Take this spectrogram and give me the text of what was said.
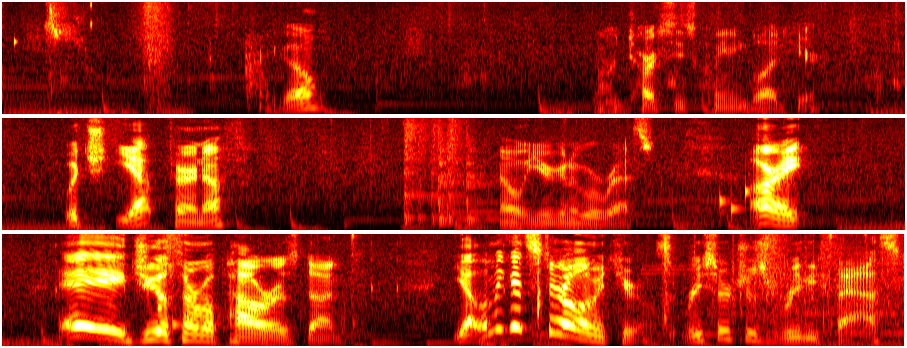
There you go. Oh, Darcy's cleaning blood here. Which, yep, fair enough. Oh, you're going to go rest. All right. Hey, geothermal power is done. Yeah, let me get sterile materials. Research is really fast.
